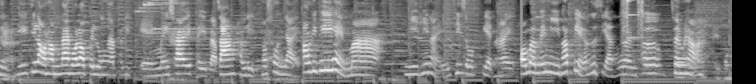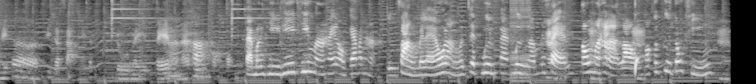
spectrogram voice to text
หนึ่งที่ที่เราทำได้เพราะเราเป็นโรงงานผลิตเองไม่ใช่ไปแบบจ้างผลิต เพราะส่วนใหญ่เท่าที่พี่เห็นมา มีที่ไหนที่จะมาเปลี่ยนให้ เพราะมันไม่มีถ้าเปลี่ยนก็คือเสียเงินเพิ่มใช่ไหมคะไอ้ตรงนี้ก็ที่จะสั่งนี่ก็ดูในเฟซนะนะค่ะของของแต่บางทีที่ที่มาให้เราแก้ปัญหาคือสั่งไปแล้วหลังละเจ็ดหมื่นแปดหมื่นแล้วเป็นแสนต้องมาหาเราเพราะก็คือต้องทิ้งอ่า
